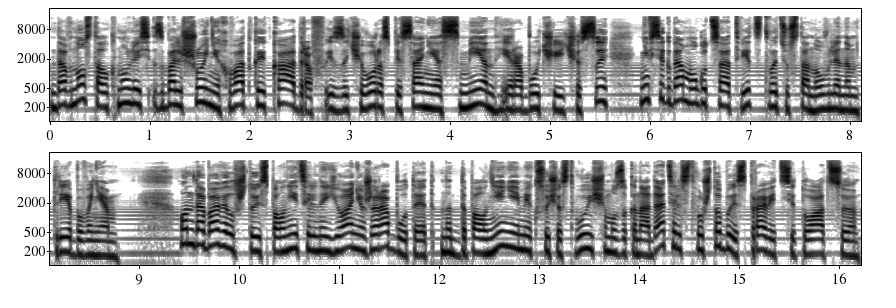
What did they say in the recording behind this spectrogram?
давно столкнулись с большой нехваткой кадров, из-за чего расписание смен и рабочие часы не всегда могут соответствовать установленным требованиям. Он добавил, что исполнительный юань уже работает над дополнениями к существующему законодательству, чтобы исправить ситуацию.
